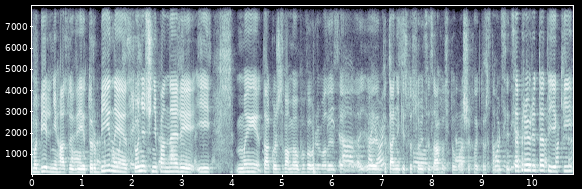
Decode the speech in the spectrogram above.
мобільні газові турбіни, сонячні панелі, і ми також з вами обговорювали е, питання, які стосуються захисту ваших електростанцій. Це пріоритети, які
